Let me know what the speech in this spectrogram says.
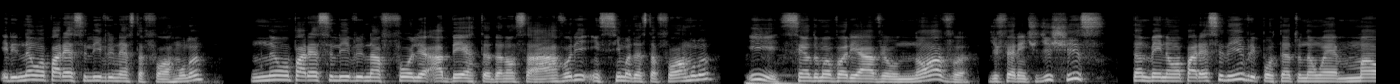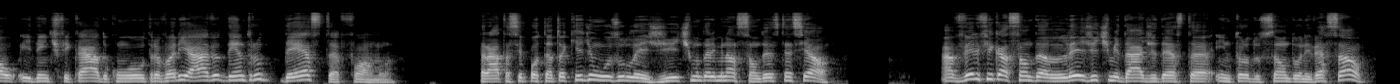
ele não aparece livre nesta fórmula, não aparece livre na folha aberta da nossa árvore, em cima desta fórmula, e, sendo uma variável nova, diferente de x, também não aparece livre, portanto não é mal identificado com outra variável dentro desta fórmula. Trata-se, portanto, aqui de um uso legítimo da eliminação do existencial. A verificação da legitimidade desta introdução do universal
